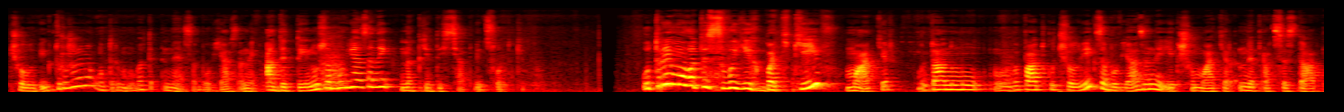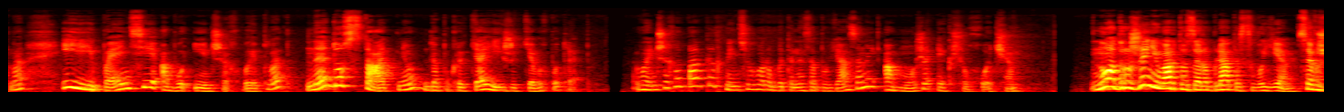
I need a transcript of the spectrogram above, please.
чоловік дружину утримувати не зобов'язаний, а дитину зобов'язаний на 50%. Утримувати своїх батьків, матір, у даному випадку чоловік зобов'язаний, якщо матір не працездатна, і її пенсії або інших виплат недостатньо для покриття її життєвих потреб. В інших випадках він цього робити не зобов'язаний, а може, якщо хоче. Ну а дружині варто заробляти своє. Це вже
